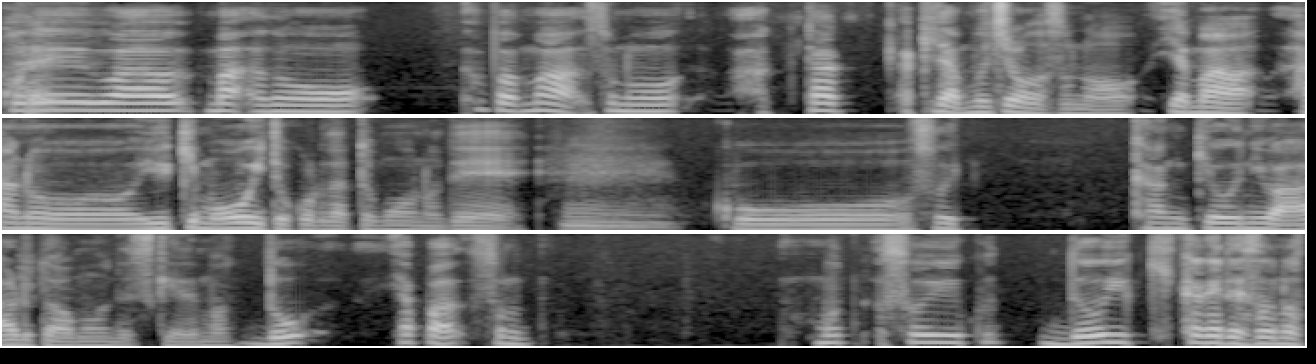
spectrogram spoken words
これは、まあ、あの、やっぱまあ、その、秋田、もちろんその山、あの、雪も多いところだと思うので、うん。こう、そういう環境にはあるとは思うんですけれども、どうやっぱその、もそういう、どういうきっかけでその、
